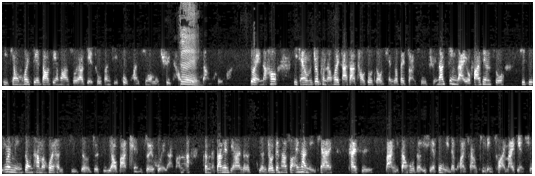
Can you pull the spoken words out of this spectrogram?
以前我们会接到电话说要解除分期付款，请我们去操作账户嘛。对，然后以前我们就可能会傻傻操作之后，钱就被转出去。那进来有发现说，其实因为民众他们会很急着，就是要把钱追回来嘛。那可能诈骗集团的人就会跟他说：“哎，那你现在开始把你账户的一些不明的款项提领出来买点数。”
